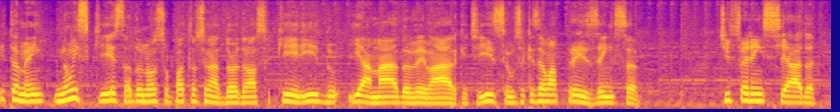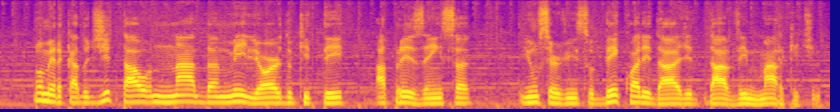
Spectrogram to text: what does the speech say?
E também não esqueça do nosso patrocinador, do nosso querido e amado V-Market. E se você quiser uma presença diferenciada no mercado digital, nada melhor do que ter a presença e um serviço de qualidade da V-Marketing.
